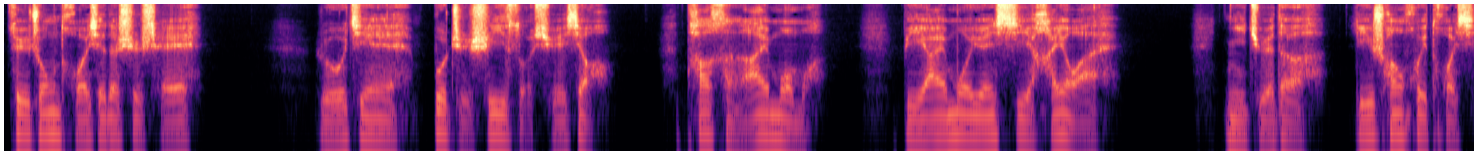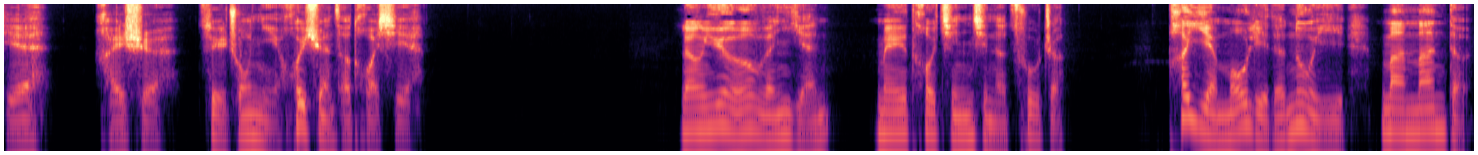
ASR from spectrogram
最终妥协的是谁？如今不只是一所学校，他很爱默默，比爱莫渊熙还要爱。你觉得李川会妥协，还是最终你会选择妥协？冷月娥闻言，眉头紧紧的蹙着，她眼眸里的怒意慢慢的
